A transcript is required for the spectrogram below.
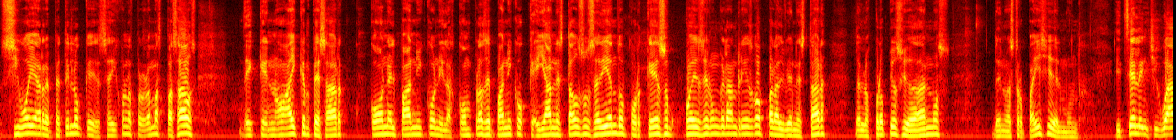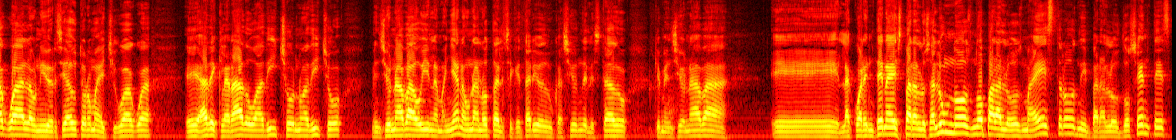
sí voy a repetir lo que se dijo en los programas pasados, de que no hay que empezar con el pánico ni las compras de pánico que ya han estado sucediendo, porque eso puede ser un gran riesgo para el bienestar de los propios ciudadanos de nuestro país y del mundo. Itzel en Chihuahua, la Universidad Autónoma de Chihuahua, eh, ha declarado, ha dicho, no ha dicho. Mencionaba hoy en la mañana una nota del secretario de Educación del Estado que mencionaba eh, la cuarentena es para los alumnos, no para los maestros ni para los docentes.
